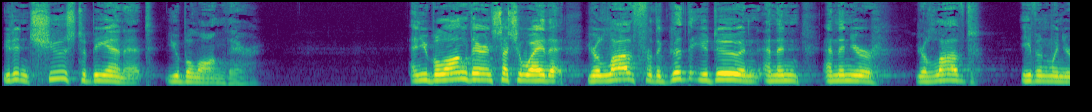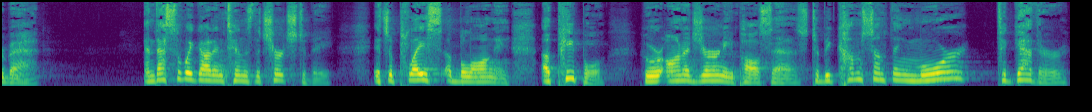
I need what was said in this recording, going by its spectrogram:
you didn't choose to be in it, you belong there. And you belong there in such a way that you're loved for the good that you do and, and then, and then you're, you're loved even when you're bad. And that's the way God intends the church to be. It's a place of belonging, a people who are on a journey, Paul says, to become something more together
